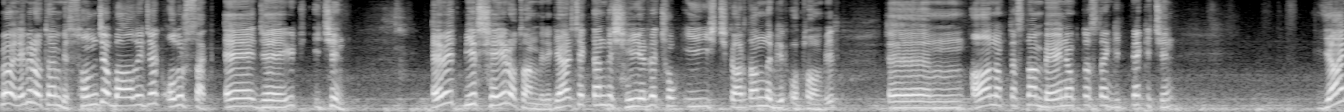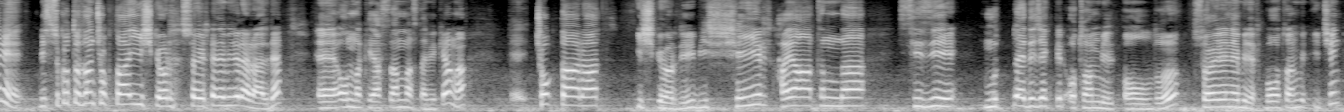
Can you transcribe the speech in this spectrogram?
Böyle bir otomobil. Sonuca bağlayacak olursak EC3 için Evet bir şehir otomobili. Gerçekten de şehirde çok iyi iş çıkartan da bir otomobil. Ee, A noktasından B noktasına gitmek için yani bir scooter'dan çok daha iyi iş gördüğü söylenebilir herhalde. Ee, onunla kıyaslanmaz tabii ki ama e, çok daha rahat iş gördüğü bir şehir hayatında sizi mutlu edecek bir otomobil olduğu söylenebilir. Bu otomobil için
